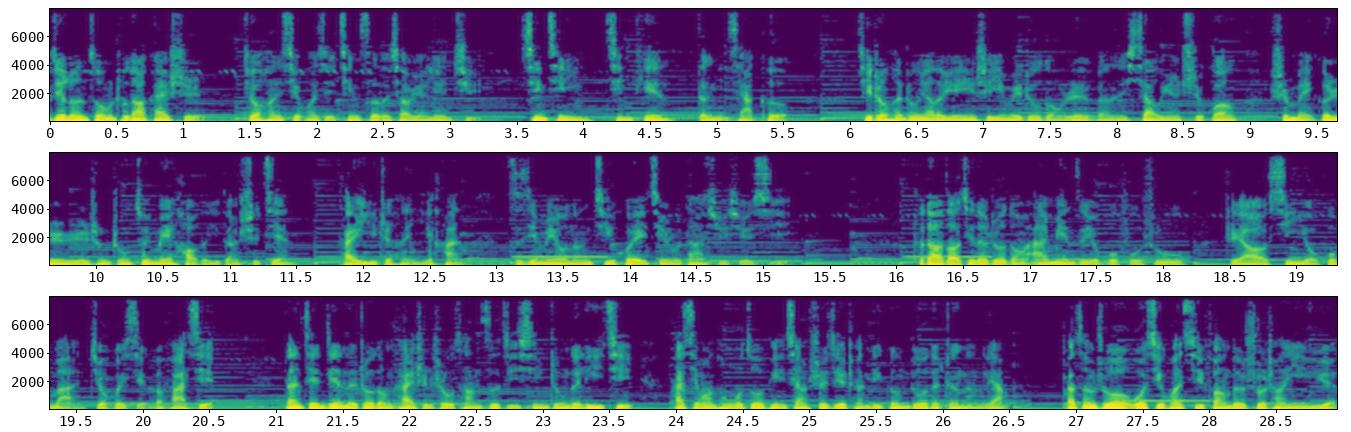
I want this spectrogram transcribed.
杰伦从出道开始就很喜欢写青涩的校园恋曲，《心情》《晴天》等你下课。其中很重要的原因是因为周董认为校园时光是每个人人生中最美好的一段时间。他也一直很遗憾自己没有能机会进入大学学习。出道早期的周董爱面子又不服输，只要心有不满就会写歌发泄。但渐渐的，周董开始收藏自己心中的戾气，他希望通过作品向世界传递更多的正能量。他曾说：“我喜欢西方的说唱音乐，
